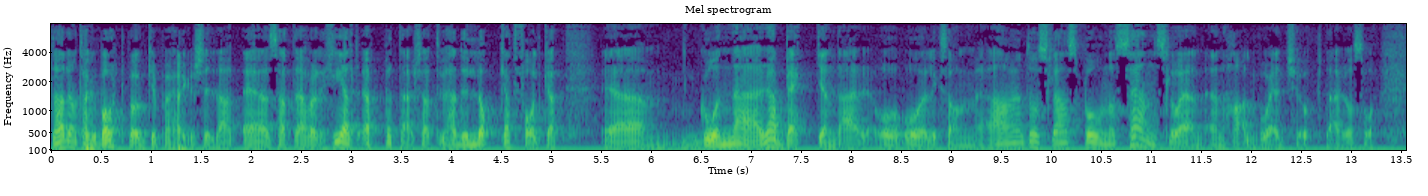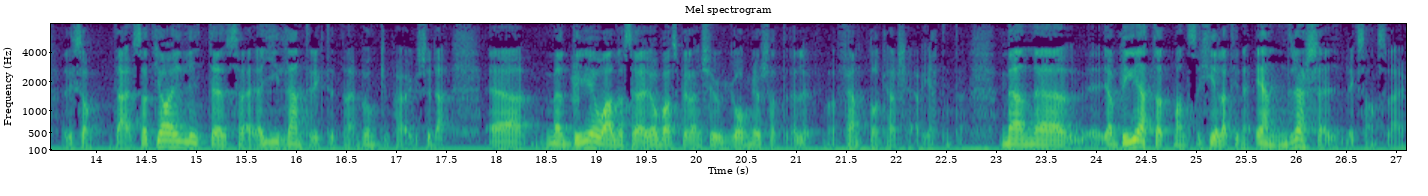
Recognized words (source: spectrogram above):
då hade de tagit bort bunkern på höger sida. Eh, så att det hade varit helt öppet där så att vi hade lockat folk att eh, gå nära bäcken där och, och liksom, ja men då slår jag en spon och sen slår jag en, en halv wedge upp där och så. Liksom där. Så att jag är lite sådär, jag gillar inte riktigt den här bunkern på höger sida. Eh, men det och alla säger, jag har bara spelat den 20 gånger, så att, eller 15 kanske, jag vet inte. Men eh, jag vet att man hela tiden ändrar sig liksom sådär,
